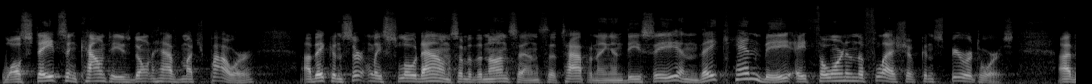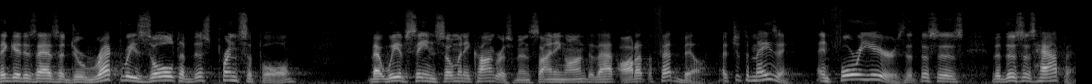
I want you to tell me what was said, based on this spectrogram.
while states and counties don't have much power, uh, they can certainly slow down some of the nonsense that's happening in D.C., and they can be a thorn in the flesh of conspirators. I think it is as a direct result of this principle that we have seen so many congressmen signing on to that audit the Fed bill. It's just amazing. In four years that this, is, that this has happened.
